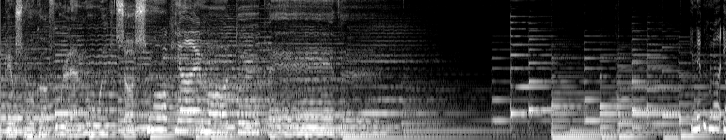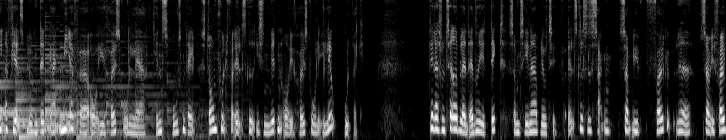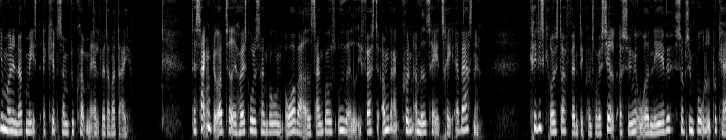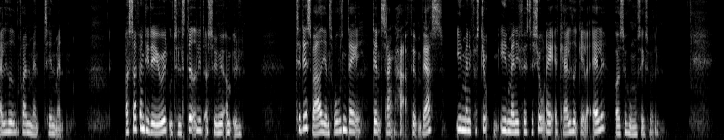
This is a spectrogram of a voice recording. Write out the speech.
blev smuk og fuld af mod, så smuk jeg måtte græde. I 1981 blev den dengang 49-årige højskolelærer Jens Rosendal stormfuldt forelsket i sin 19-årige højskoleelev Ulrik. Det resulterede blandt andet i et digt, som senere blev til forelskelsessangen, som i, folke, ja, som i folkemunde nok mest er kendt som Du kom med alt, hvad der var dig. Da sangen blev optaget i højskolesangbogen, overvejede sangbogsudvalget i første omgang kun at medtage tre af versene. Kritiske røster fandt det kontroversielt at synge ordet næve som symbolet på kærligheden fra en mand til en mand. Og så fandt de det i øvrigt utilstedeligt at synge om øl. Til det svarede Jens Rosendal, den sang har fem vers, i en, manifestation, i en manifestation af, at kærlighed gælder alle, også homoseksuelle.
